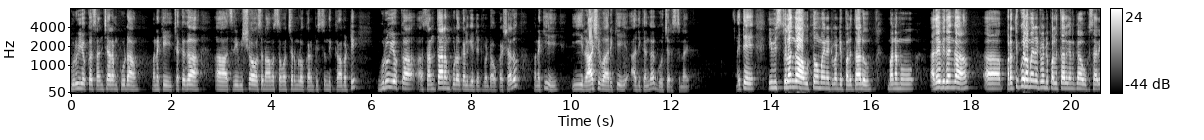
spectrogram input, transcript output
గురువు యొక్క సంచారం కూడా మనకి చక్కగా శ్రీ శ్రీ విశ్వావసనామ సంవత్సరంలో కనిపిస్తుంది కాబట్టి గురువు యొక్క సంతానం కూడా కలిగేటటువంటి అవకాశాలు మనకి ఈ రాశి వారికి అధికంగా గోచరిస్తున్నాయి. అయితే ఇవి స్థూలంగా ఉత్తమమైనటువంటి ఫలితాలు మనము అదేవిధంగా ప్రతికూలమైనటువంటి ఫలితాలు కనుక ఒకసారి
